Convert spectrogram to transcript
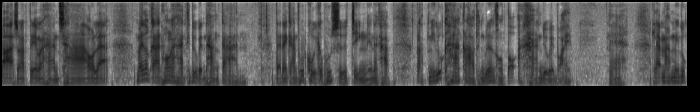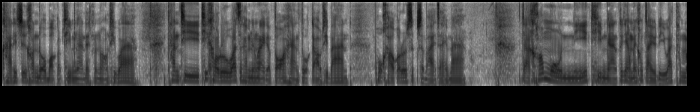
บาร์สำหรับเตรียมอาหารเช้า และไม่ต้องการห้องอาหารที่ดูเป็นทางการ แต่ในการพูดคุยกับผู้ซื้อจริงเนี่ยนะครับ กลับมีลูกค้ากล่าวถึงเรื่องของโต๊ะอาหารอยู่บ่อยๆนะ และมักมีลูกค้าที่ซื้อคอนโดบอกกับทีมงานแต่น้องที่ว่า ทันทีที่เขารู้ว่าจะทำอย่างไรกับโต๊ะอาหารตัวเก่าที่บ้าน พวกเขาก็รู้สึกสบายใจมาก จากข้อมูลนี้ทีมงานก็ยังไม่เข้าใจอยู่ดีว่าทำไม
